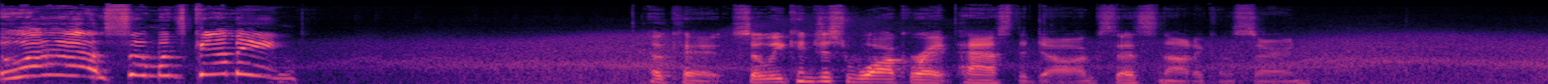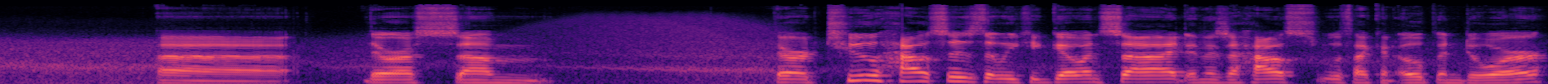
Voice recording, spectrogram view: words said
Wow, someone's coming! Okay, so we can just walk right past the dogs. That's not a concern. Uh, there are some... There are two houses that we could go inside, and there's a house with like an open door.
